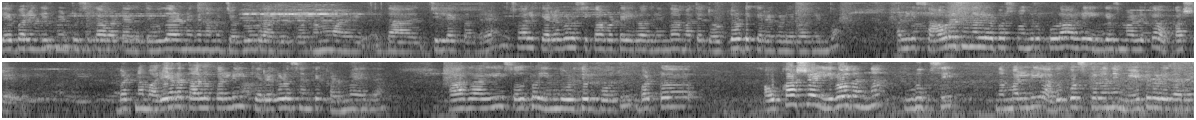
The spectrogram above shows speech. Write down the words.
ಲೇಬರ್ ಎಂಗೇಜ್ಮೆಂಟು ಸಿಕ್ಕಾಪಟ್ಟೆ ಆಗುತ್ತೆ. ಉದಾಹರಣೆಗೆ ನಮ್ಮ ಜಗಳೂರು ಆಗಿರ್ಬೋದು, ನಮ್ಮ ಜಿಲ್ಲೆಗೆ ಬಂದರೆ ಸೊ ಅಲ್ಲಿ ಕೆರೆಗಳು ಸಿಕ್ಕಾಪಟ್ಟೆ ಇರೋದ್ರಿಂದ ಮತ್ತು ದೊಡ್ಡ ದೊಡ್ಡ ಕೆರೆಗಳು ಇರೋದ್ರಿಂದ ಅಲ್ಲಿ ಸಾವಿರ ಜನ ಲೇಬರ್ಸ್ ಬಂದರೂ ಕೂಡ ಅಲ್ಲಿ ಎಂಗೇಜ್ ಮಾಡಲಿಕ್ಕೆ ಅವಕಾಶ ಇದೆ. ಬಟ್ ನಮ್ಮ ಹರಿಹರ ತಾಲೂಕಲ್ಲಿ ಕೆರೆಗಳ ಸಂಖ್ಯೆ ಕಡಿಮೆ ಇದೆ. ಹಾಗಾಗಿ ಸ್ವಲ್ಪ ಹಿಂದುಳಿದಿರ್ಬೋದು ಬಟ್ ಅವಕಾಶ ಇರೋದನ್ನು ಹುಡುಕ್ಸಿ, ನಮ್ಮಲ್ಲಿ ಅದಕ್ಕೋಸ್ಕರನೇ ಮೇಟ್ಗಳಿದ್ದಾರೆ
